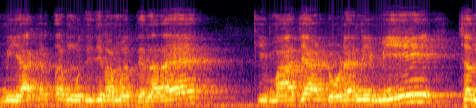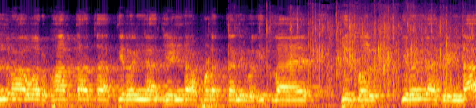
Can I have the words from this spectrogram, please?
मी याकरता मोदीजीला मत देणार आहे की माझ्या डोळ्याने मी चंद्रावर भारताचा तिरंगा झेंडा फडकताना बघितला आहे. तिरंगा झेंडा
